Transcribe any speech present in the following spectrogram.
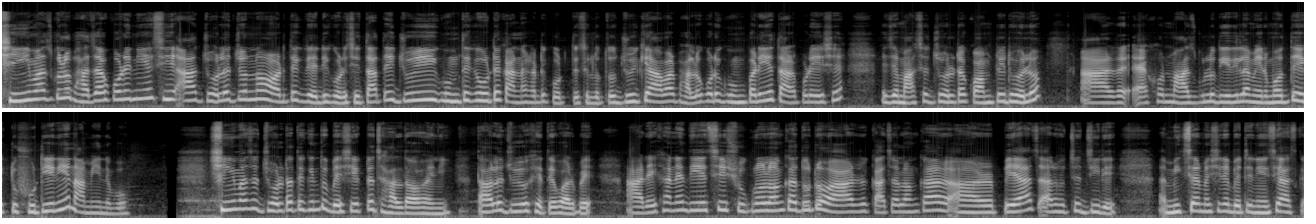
শিঙি মাছগুলো ভাজাও করে নিয়েছি আর ঝোলের জন্য অর্ধেক রেডি করেছি। তাতেই জুই ঘুম থেকে উঠে কান্নাকাটি করতেছিল। তো জুইকে আবার ভালো করে ঘুম পাড়িয়ে তারপরে এসে এই যে মাছের ঝোলটা কমপ্লিট হলো। আর এখন মাছগুলো দিয়ে দিলাম। এর মধ্যে একটু ফুটিয়ে নিয়ে নামিয়ে নেব। শিঙি মাছের ঝোলটাতে কিন্তু বেশি একটা ঝাল দেওয়া হয়নি, তাহলে জুইও খেতে পারবে। আর এখানে দিয়েছি শুকনো লঙ্কা দুটো আর কাঁচা লঙ্কা আর পেঁয়াজ আর হচ্ছে জিরে। মিক্সার মেশিনে বেটে নিয়েছি আজকে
